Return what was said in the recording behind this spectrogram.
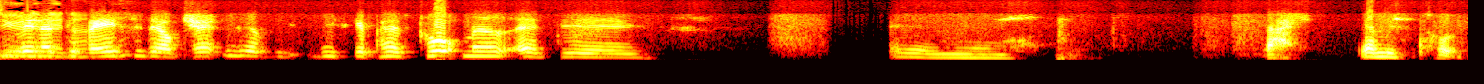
vi vender tilbage til det oprindelige, og vi skal passe på med, at... Øh, øh, nej, jeg mister tråden.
